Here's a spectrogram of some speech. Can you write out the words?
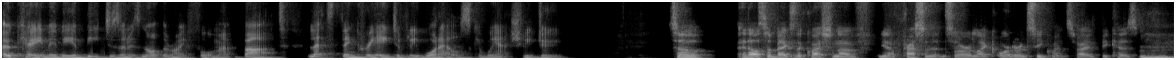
okay maybe a beta zone is not the right format but let's think creatively what else can we actually do? So it also begs the question of you know precedence or like order and sequence right? Because mm-hmm.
